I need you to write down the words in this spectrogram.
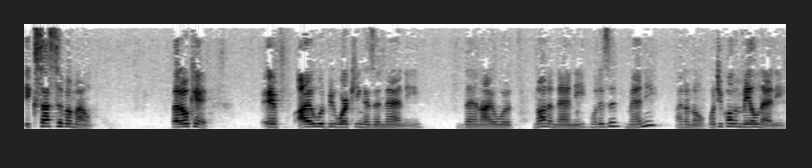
excessive amount. That okay, if I would be working as a nanny, then I would, not a nanny, what is it? Manny? I don't know. What do you call a male nanny?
